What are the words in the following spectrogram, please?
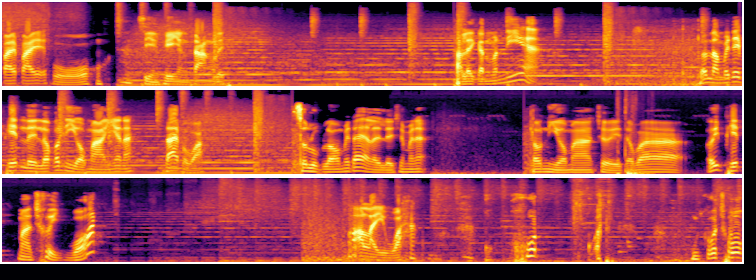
ไปไปโอ้โห เสียงเพลงอย่างดังเลย อะไรกันวันนี้แล้วเราไม่ได้เพชรเลยเราก็หนีออกมาอย่างเงี้ยนะ ได้ปะวะ สรุปเราไม่ได้อะไรเลยใช่ไหมเนี่ย เราหนีออกมาเฉยแต่ว่า เอ้ยเพชรมาเฉยวอตอะไรวะ โคตรมันก็โชค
